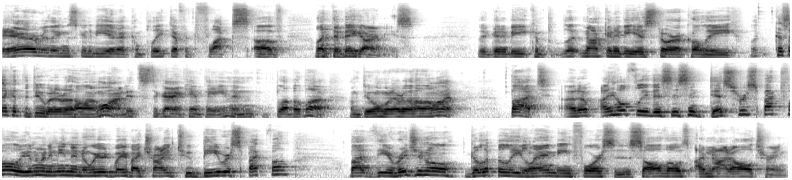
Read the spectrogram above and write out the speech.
everything's going to be in a complete different flux of like the big armies. They're going to be not going to be historically because I get to do whatever the hell I want. It's the grand campaign and blah blah blah. I'm doing whatever the hell I want. But I don't. I hopefully this isn't disrespectful. You know what I mean in a weird way by trying to be respectful. But the original Gallipoli landing forces, all those, I'm not altering.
